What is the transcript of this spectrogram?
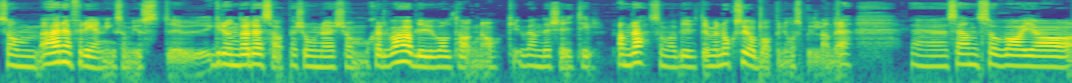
som är en förening som just eh, grundades av personer som själva har blivit våldtagna och vänder sig till andra som har blivit det men också jobbar opinionsbildande. Eh, sen så var jag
